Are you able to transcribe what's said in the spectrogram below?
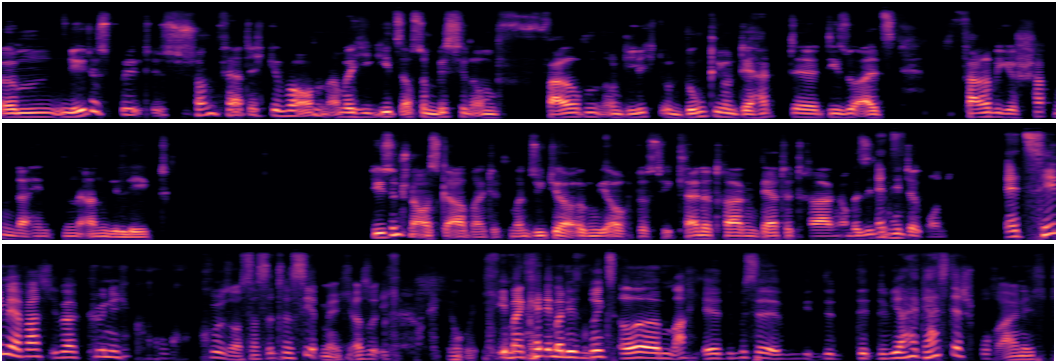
Ähm, nee, das Bild ist schon fertig geworden, aber hier geht es auch so ein bisschen um Farben und Licht und Dunkel und der hat äh, die so als farbige Schatten da hinten angelegt. Die sind schon ausgearbeitet. Man sieht ja irgendwie auch, dass sie Kleider tragen, Bärte tragen, aber sind im Hintergrund. Erzähl mir was über König Krösos, das interessiert mich. Also ich, ich man kennt immer diesen Brinks, äh, mach, äh, du bist ja, wie, wie heißt der Spruch eigentlich?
